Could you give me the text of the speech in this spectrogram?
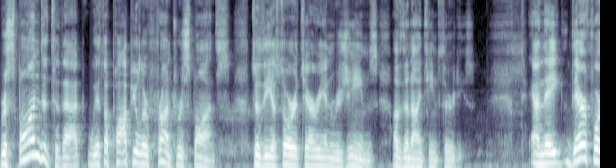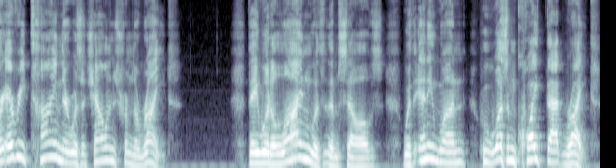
responded to that with a popular front response to the authoritarian regimes of the 1930s. And they, therefore, every time there was a challenge from the right, they would align with themselves with anyone who wasn't quite that right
